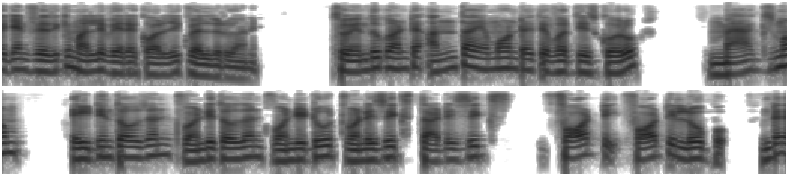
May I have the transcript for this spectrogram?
సెకండ్ ఫేజ్కి మళ్ళీ వేరే కాలేజీకి వెళ్దురు కానీ సో ఎందుకంటే అంత అమౌంట్ అయితే ఎవరు తీసుకోరు? Maximum eighteen thousand twenty thousand twenty two twenty six thirty six forty forty లోపు. అంటే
